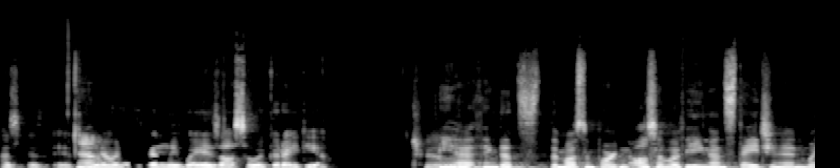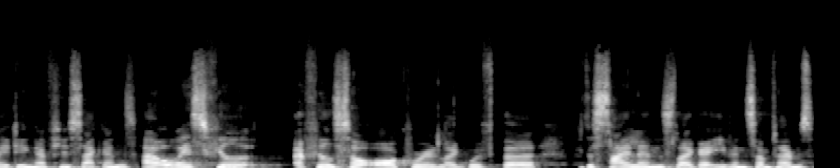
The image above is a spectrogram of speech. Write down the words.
as, as yeah. you know, in a friendly way is also a good idea. True. Yeah, I think that's the most important. Also, with being on stage and then waiting a few seconds, I always feel I feel so awkward, like with the with the silence. Like I even sometimes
